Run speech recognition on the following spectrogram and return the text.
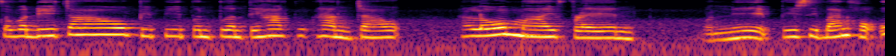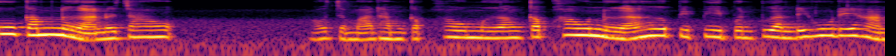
สวัสดีเจ้าปีปีเปื่อนเปื่อนตีฮักทุกท่านเจ้า Hello my friend วันนี้ปีสิบ้านของอู้กำเหนือเนอะเจ้าเขาจะมาทำกับข้าวเมืองกับข้าวเหนือให้ปีปีเปื่อนเปื่อนได้หู้ได้หัน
